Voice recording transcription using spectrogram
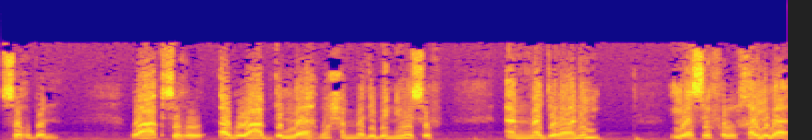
صهب. وعكسه أبو عبد الله محمد بن يوسف النجراني يصف الخيل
